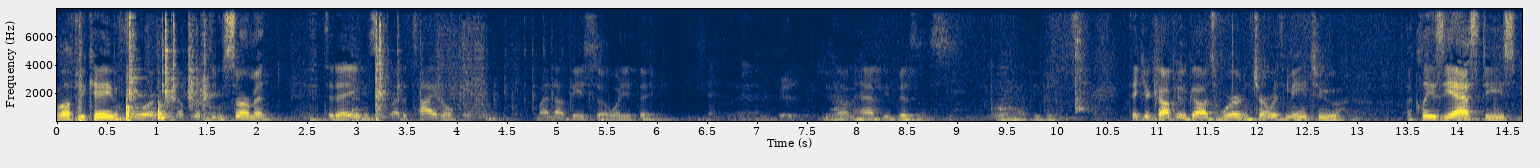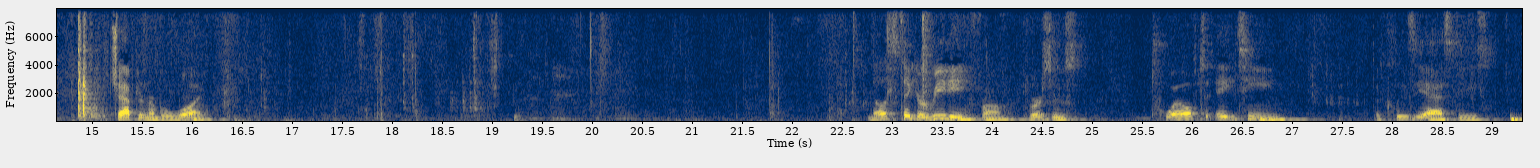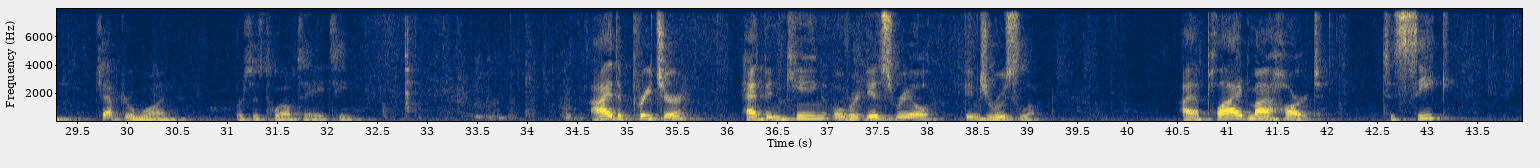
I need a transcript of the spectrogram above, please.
Well, if you came for an uplifting sermon today, you can see by the title, it might not be so. What do you think? The unhappy business. Unhappy business. Take your copy of God's Word and turn with me to Ecclesiastes, chapter number 1. Now let's take a reading from verses 12 to 18, Ecclesiastes chapter 1, verses 12 to 18. I, the preacher, had been king over Israel in Jerusalem. I applied my heart to seek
